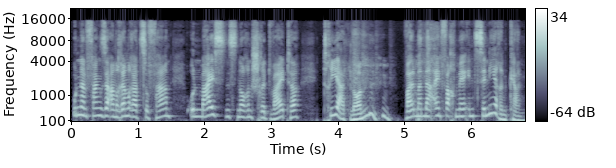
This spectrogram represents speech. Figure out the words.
und dann fangen sie an, Rennrad zu fahren und meistens noch einen Schritt weiter Triathlon, weil man da einfach mehr inszenieren kann.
